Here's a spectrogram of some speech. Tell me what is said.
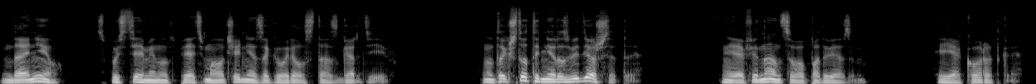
«Данил», — спустя минут пять молчания заговорил Стас Гордеев. «Ну так что ты не разведешься-то?» «Я финансово подвязан». Я коротко,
